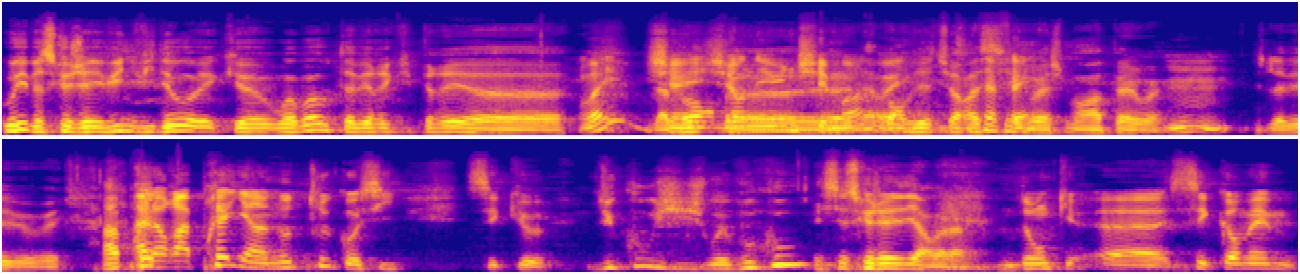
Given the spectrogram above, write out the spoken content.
Oui, parce que j'avais vu une vidéo avec euh, Wawa où tu avais récupéré euh, ouais, j'en ai une chez moi. La ouais, borne Virtua Racing, ouais, je me rappelle, ouais. Mm. Je l'avais vu, oui. Après... Alors après, il y a un autre truc aussi, c'est que du coup, j'y jouais beaucoup. Et c'est ce que j'allais dire, voilà. Donc, euh, c'est quand même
